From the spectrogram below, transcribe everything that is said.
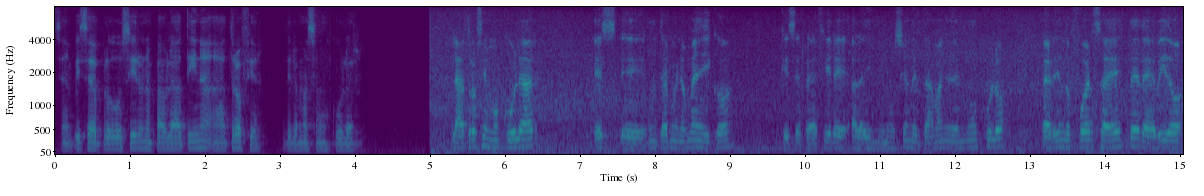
se empieza a producir una paulatina atrofia de la masa muscular. La atrofia muscular es eh, un término médico que se refiere a la disminución del tamaño del músculo, perdiendo fuerza este debido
